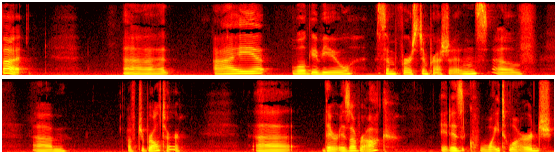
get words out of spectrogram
but uh, I will give you some first impressions of um, of Gibraltar. Uh, there is a rock. It is quite large.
